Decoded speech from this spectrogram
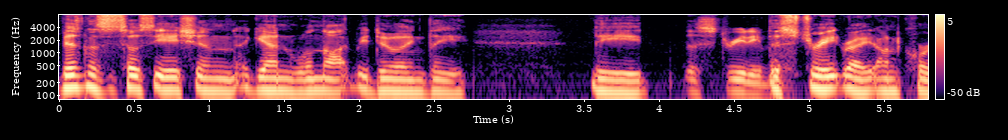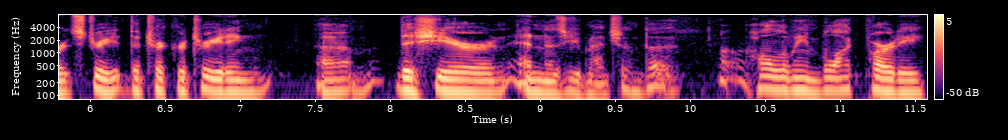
Business Association again will not be doing the the The street event. the street right on Court Street the trick or treating um, this year and, and as you mentioned the Halloween block party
